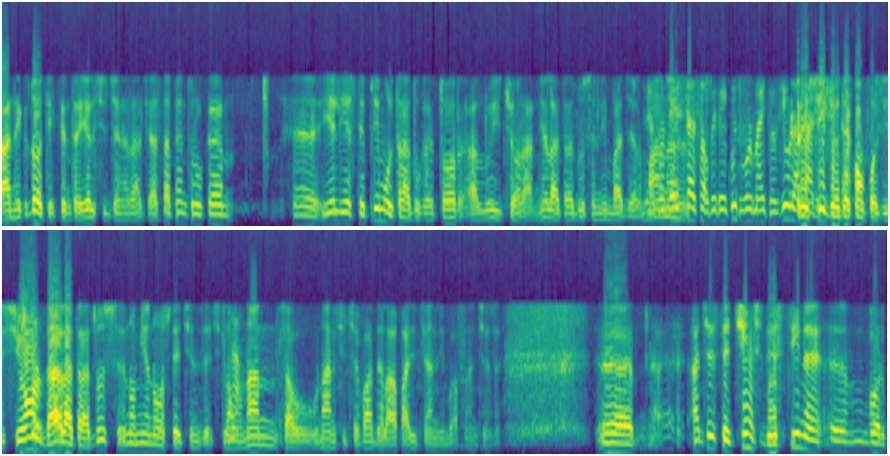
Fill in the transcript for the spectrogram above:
anecdotic între el și generația asta, pentru că Eh, el este primul traducător al lui Cioran. El a tradus în limba germană. Ăsta s-au petrecut mult mai târziu la Presidiu de da. compozițion, da, l-a tradus în 1950, la da. un an sau un an și ceva de la apariția în limba franceză. Uh, aceste cinci destine uh, vor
